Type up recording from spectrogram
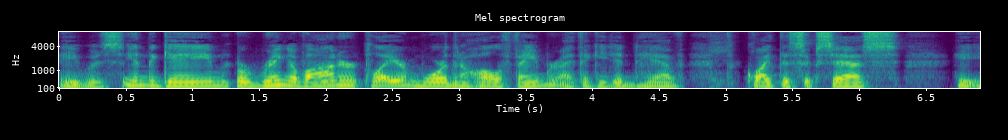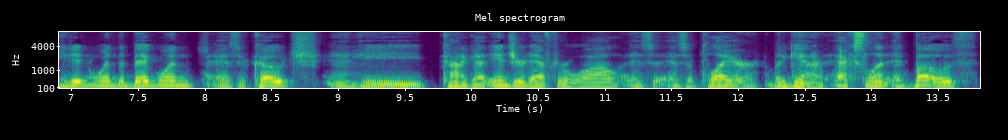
He was in the game, a Ring of Honor player more than a Hall of Famer. I think he didn't have quite the success. He, he didn't win the big one as a coach and he kind of got injured after a while as, as a player. But again, excellent at both,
